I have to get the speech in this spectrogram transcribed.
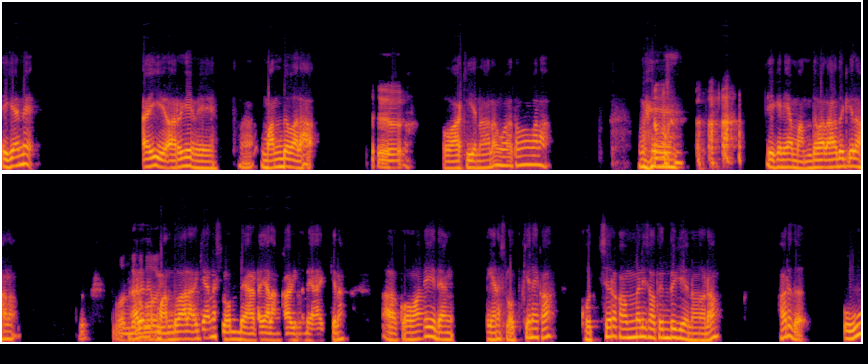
එකන්නේ ඇයි අරගේ මේ මන්ද වලා ඔවා කියනානවා තම වලා. ඒකනය මන්ද වලාද කියලා හන මන්දවාලා කියන්න ස්ලොබ් බෑට ය ලංකාවන්න දෙයක් කියෙන කෝමයි දැන් ගැන ස්ලොප් කියන එක කොච්චර කම්මැලි සතෙද්ද කියනනම් හරිද? ඌ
